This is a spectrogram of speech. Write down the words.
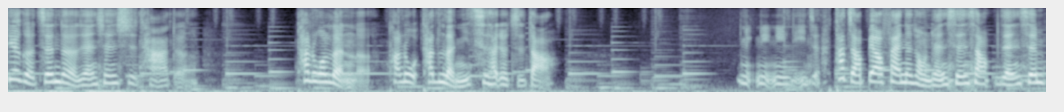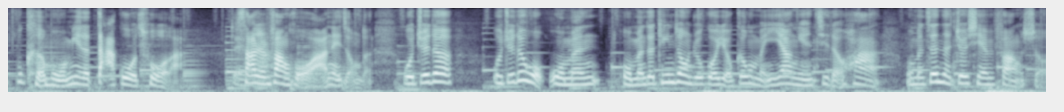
第二个真的人生是他的。他如果冷了，他如果他冷一次，他就知道。你你你你这，他只要不要犯那种人生上人生不可磨灭的大过错啦，杀人放火啊那种的。我觉得，我觉得我我们我们的听众如果有跟我们一样年纪的话，我们真的就先放手，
